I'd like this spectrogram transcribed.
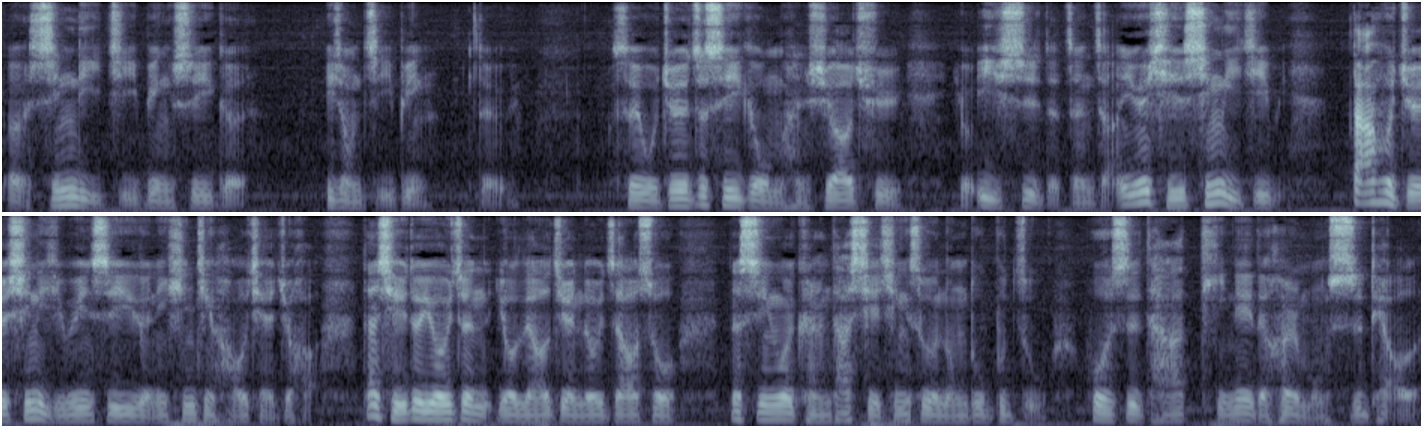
呃，心理疾病是一个一种疾病，对。所以我觉得这是一个我们很需要去有意识的增长，因为其实心理疾病，大家会觉得心理疾病是一个你心情好起来就好，但其实对忧郁症有了解人都会知道说，那是因为可能他血清素的浓度不足，或者是他体内的荷尔蒙失调了。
